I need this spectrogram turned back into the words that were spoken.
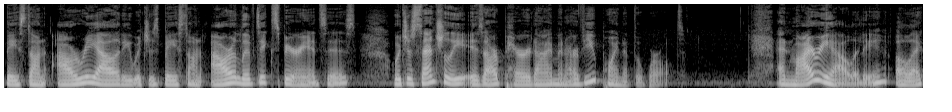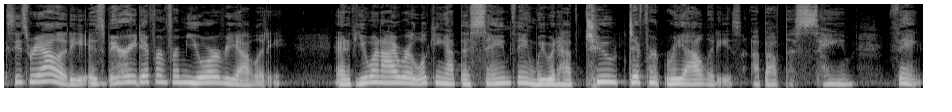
based on our reality, which is based on our lived experiences, which essentially is our paradigm and our viewpoint of the world. And my reality, Alexi's reality, is very different from your reality. And if you and I were looking at the same thing, we would have two different realities about the same thing,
